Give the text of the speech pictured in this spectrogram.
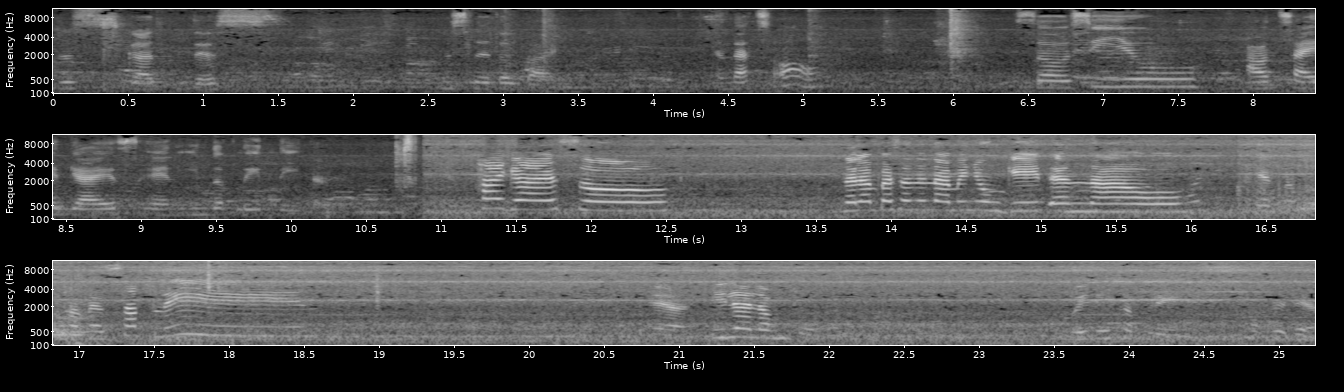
Just got this this little bag. And that's all. So, see you outside, guys, and in the plane later. Hi, guys! So, nalampasan na namin yung gate and now get na po kami sa plane. Ayan, pila lang po. Waiting sa plane. Over there.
